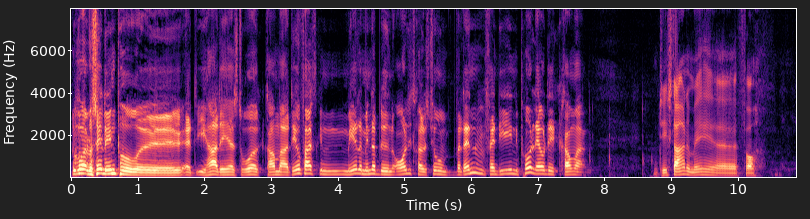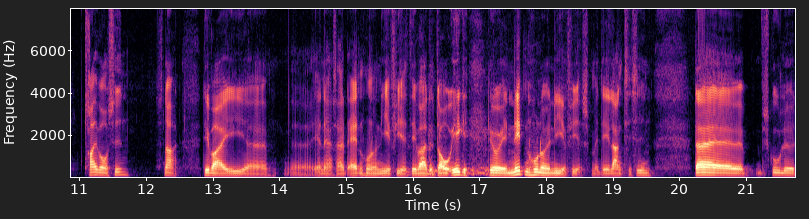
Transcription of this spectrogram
Nu var du selv inde på, øh, at I har det her store krammer. Det er jo faktisk en, mere eller mindre blevet en årlig tradition. Hvordan fandt I egentlig på at lave det krammer? Det startede med øh, for 30 år siden snart. Det var i øh, ja, jeg nær sagt 1889. Det var det dog ikke. Det var i 1989, men det er lang tid siden. Der øh, skulle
